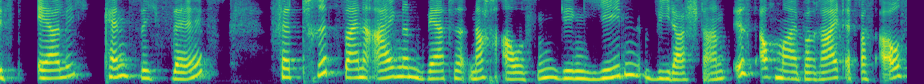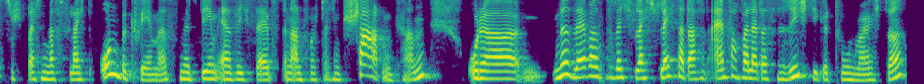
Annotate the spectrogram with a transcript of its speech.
ist ehrlich, kennt sich selbst, vertritt seine eigenen Werte nach außen gegen jeden Widerstand, ist auch mal bereit, etwas auszusprechen, was vielleicht unbequem ist, mit dem er sich selbst in Anführungsstrichen schaden kann oder ne, selber sich vielleicht schlechter darstellt, einfach weil er das Richtige tun möchte.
